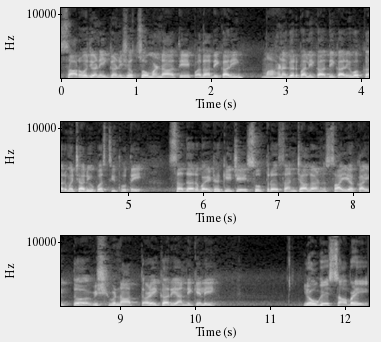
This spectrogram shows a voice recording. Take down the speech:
सार्वजनिक गणेशोत्सव मंडळाचे पदाधिकारी महानगरपालिका अधिकारी व कर्मचारी उपस्थित होते. सदर बैठकीचे सूत्रसंचालन सहाय्यक आयुक्त विश्वनाथ तळेकर यांनी केले. योगेश साबळे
